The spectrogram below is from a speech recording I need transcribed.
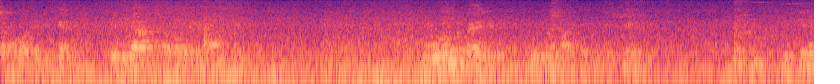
സഹോദരിക്ക് എല്ലാ സഹോദരിമാർക്കും മൂന്ന് പേരിൽ ഒന്നും വായിക്കുന്നില്ല ഇത്തിരി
